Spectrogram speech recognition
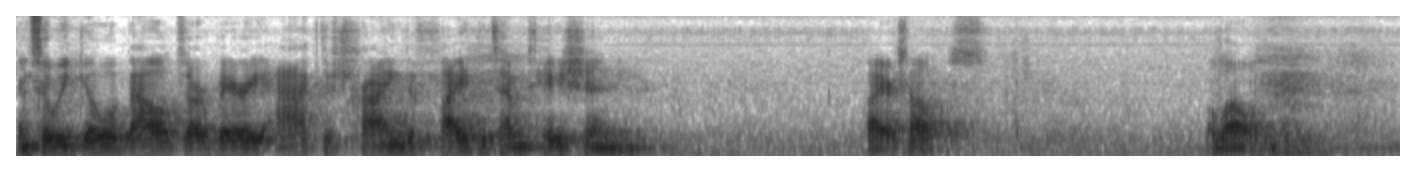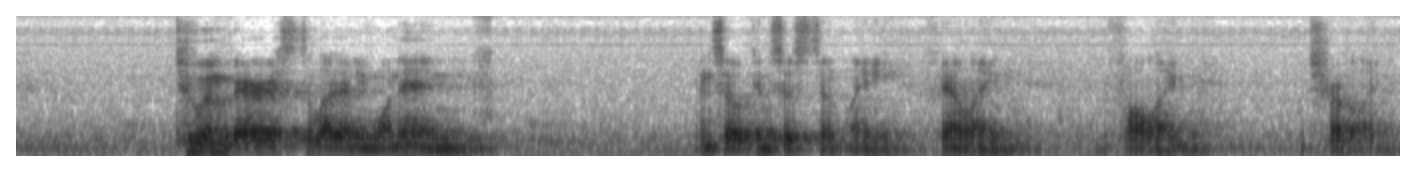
And so we go about our very act of trying to fight the temptation by ourselves, alone. Too embarrassed to let anyone in, and so consistently failing, falling, and struggling.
